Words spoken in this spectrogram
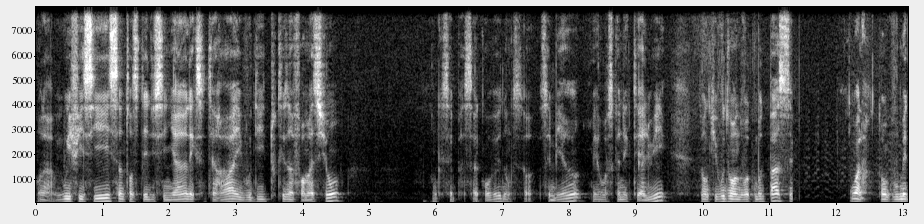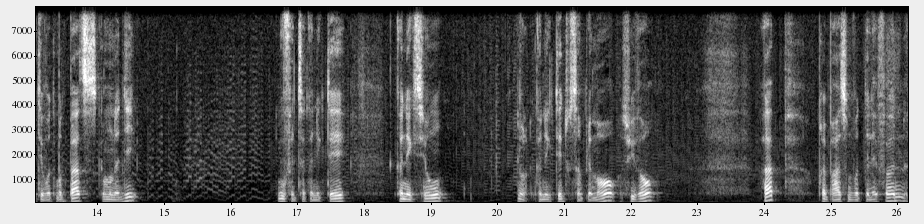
voilà, Wi-Fi 6, intensité du signal, etc. Il vous dit toutes les informations. Donc c'est pas ça qu'on veut, donc c'est bien, mais on va se connecter à lui. Donc il vous demande votre mot de passe. Voilà, donc vous mettez votre mot de passe, comme on a dit. Vous faites ça connecter. Connexion. Voilà, connecter tout simplement. Suivant. Hop, préparation de votre téléphone.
